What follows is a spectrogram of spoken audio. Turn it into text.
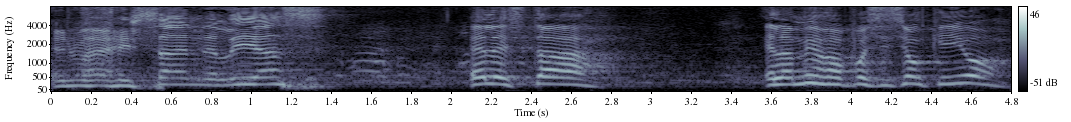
and my son Elias, él está en la misma posición que yo.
